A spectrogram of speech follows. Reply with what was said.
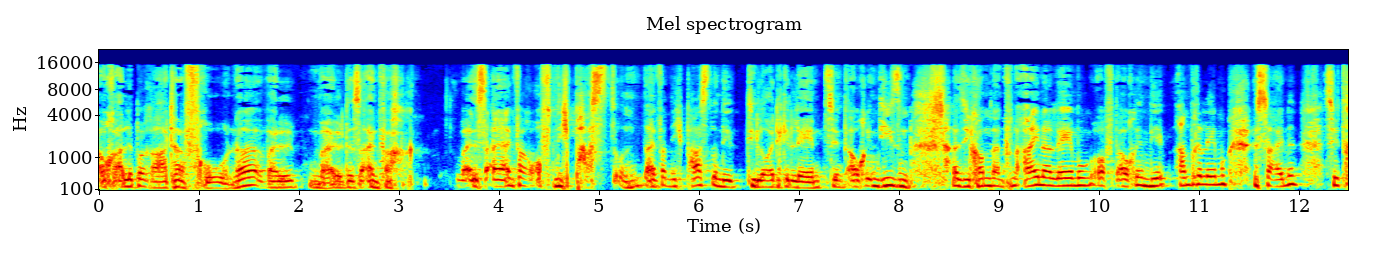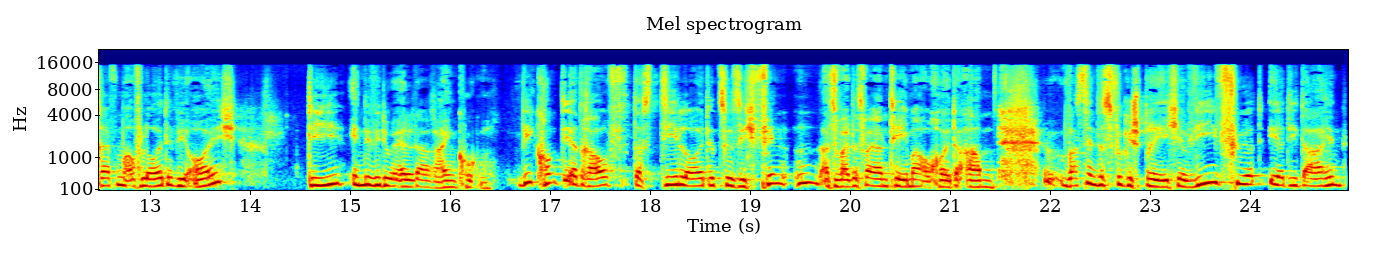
auch alle Berater froh, ne? weil, weil das einfach weil es einfach oft nicht passt und einfach nicht passt und die, die Leute gelähmt sind, auch in diesem. Also sie kommen dann von einer Lähmung oft auch in die andere Lähmung, es sei denn, sie treffen auf Leute wie euch, die individuell da reingucken. Wie kommt ihr drauf, dass die Leute zu sich finden? Also, weil das war ja ein Thema auch heute Abend. Was sind das für Gespräche? Wie führt ihr die dahin,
